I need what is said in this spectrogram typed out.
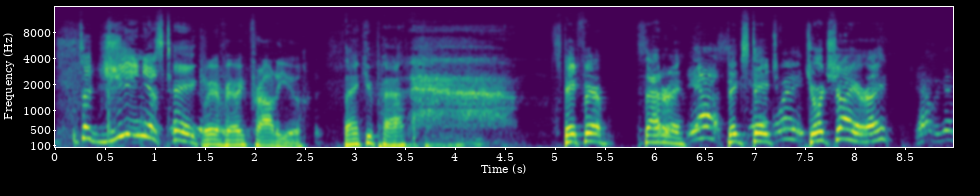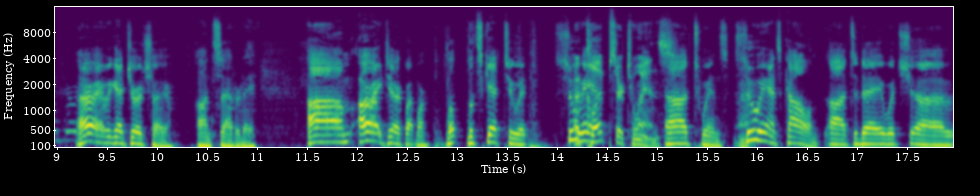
It's a genius take. We're very proud of you. Thank you, Pat. State Fair Saturday. Yes, Big stage. George Shire, right? Yeah, we got George. All right, we got George Shire on Saturday. Um, all right, Derek Wetmore. Let, us get to it. Souhan- Eclipse or twins? uh, twins. Souhan's column uh, today, which uh,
